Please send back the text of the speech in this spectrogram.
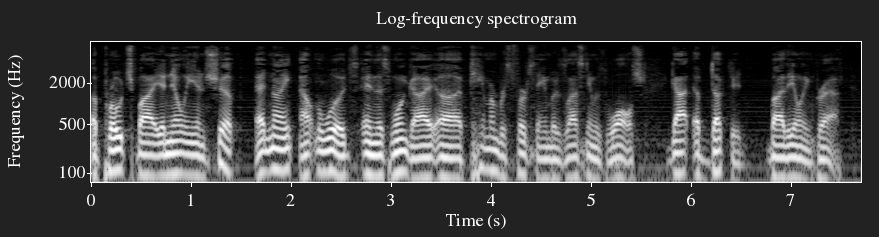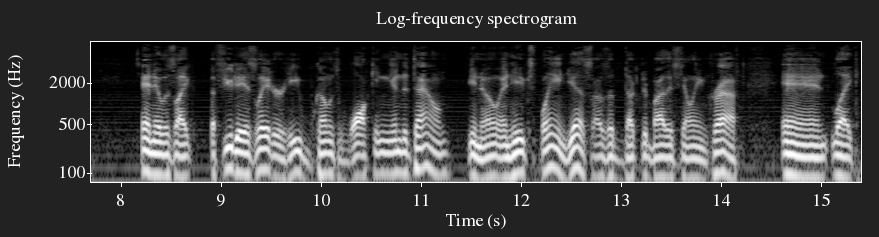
approached by an alien ship at night out in the woods, and this one guy, uh, can't remember his first name, but his last name was Walsh, got abducted by the alien craft. And it was like a few days later, he comes walking into town, you know, and he explained, yes, I was abducted by this alien craft. And like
